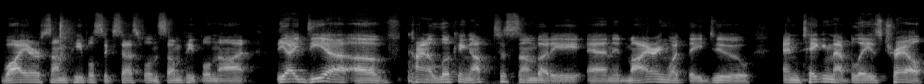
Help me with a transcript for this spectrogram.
why are some people successful and some people not? The idea of kind of looking up to somebody and admiring what they do and taking that blaze trail.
